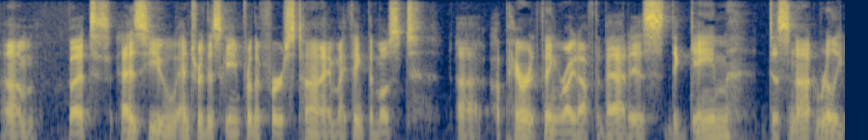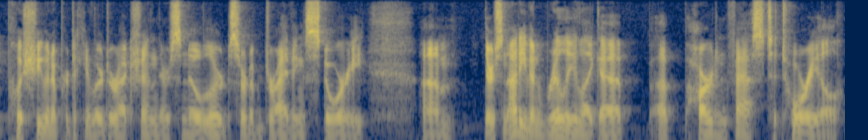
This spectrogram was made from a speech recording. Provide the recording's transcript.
Um, but as you enter this game for the first time, I think the most uh, apparent thing right off the bat is the game does not really push you in a particular direction. There's no sort of driving story. Um, there's not even really like a, a hard and fast tutorial.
